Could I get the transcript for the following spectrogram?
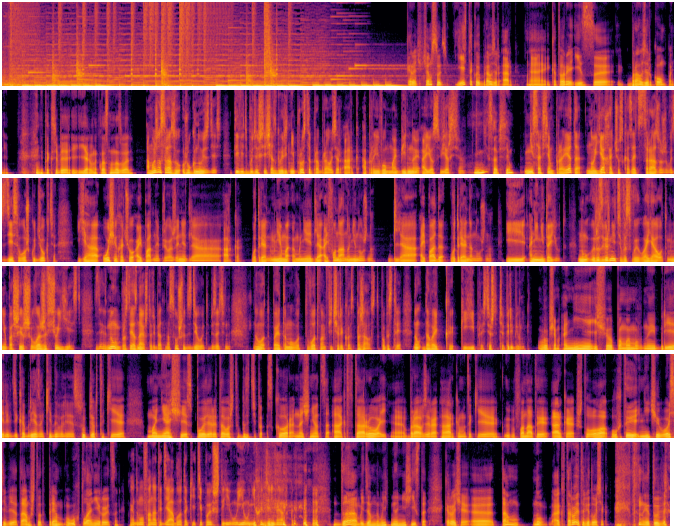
Короче, в чем суть? Есть такой браузер Arc, э, который из э, браузер Company. Они так себя явно классно назвали. А можно сразу ругну здесь? Ты ведь будешь сейчас говорить не просто про браузер Arc, а про его мобильную iOS-версию. Не совсем. Не совсем про это, но я хочу сказать сразу же, вот здесь ложку дегтя. Я очень хочу iPadное приложение для Arc. Вот реально, мне, мне для iPhone оно не нужно. Для iPad вот реально нужно. И они не дают. Ну, разверните вы свой layout мне поширше, у вас же все есть. Ну, просто я знаю, что ребята нас слушают, сделают обязательно. Вот, поэтому вот, вот вам feature request, пожалуйста, побыстрее. Ну, давай к, к прости, что тебя перебил. В общем, они еще, по-моему, в ноябре или в декабре закидывали супер такие манящие спойлеры того, что будет, типа, скоро начнется акт второй э, браузера и мы такие фанаты Арка, что? Ух ты, ничего себе, там что-то прям ух планируется. Я думал, фанаты Диабло такие, типа, что и у, и у них отдельная арка. Да, мы идем на Мефисто. Короче, э, там ну, акт второй — это видосик на Ютубе.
